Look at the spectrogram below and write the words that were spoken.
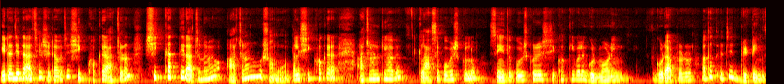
এটা যেটা আছে সেটা হচ্ছে শিক্ষকের আচরণ। শিক্ষার্থীর আচরণ হবে আচরণ সমূহ। তাহলে শিক্ষকের আচরণ কী হবে? ক্লাসে প্রবেশ করল, শ্রেণীতে প্রবেশ করে শিক্ষক কী বলেন? গুড মর্নিং গুড আফটারনুন অর্থাৎ হচ্ছে গ্রিটিংস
